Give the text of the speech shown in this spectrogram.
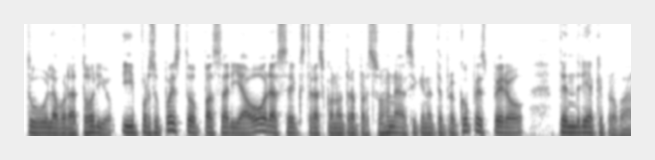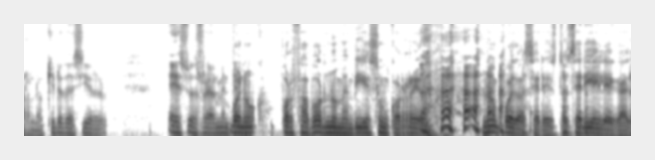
tu laboratorio y por supuesto pasaría horas extras con otra persona, así que no te preocupes, pero tendría que probarlo. Quiero decir, eso es realmente Bueno, por favor, no me envíes un correo. No puedo hacer esto, sería ilegal.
